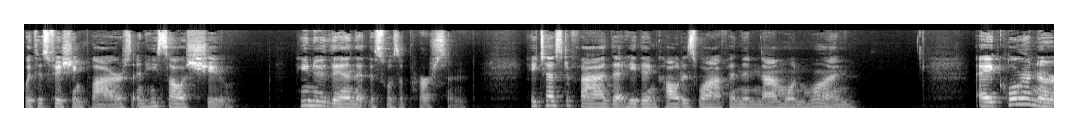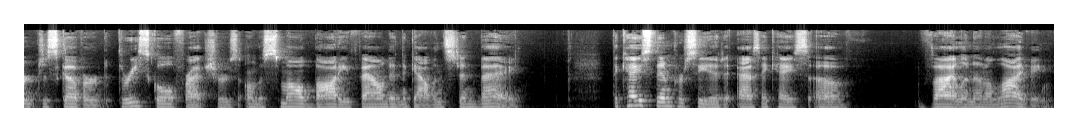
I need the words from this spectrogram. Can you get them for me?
with his fishing pliers and he saw a shoe. He knew then that this was a person. He testified that he then called his wife and then 911. A coroner discovered three skull fractures on the small body found in the Galveston Bay. The case then proceeded as a case of violent unaliving.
